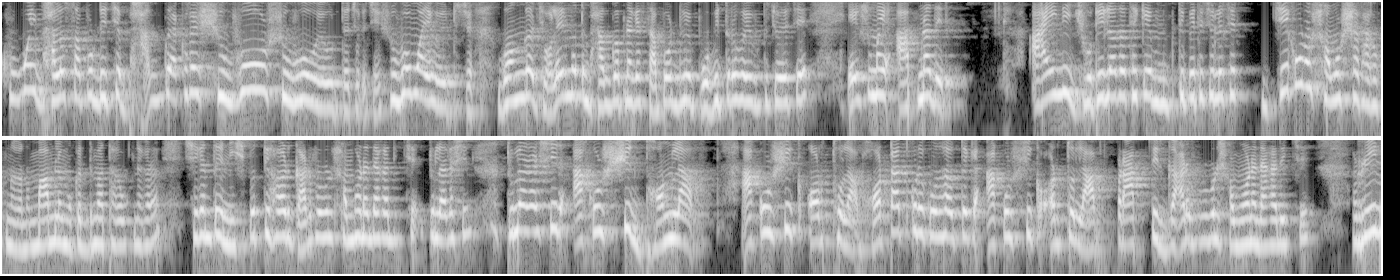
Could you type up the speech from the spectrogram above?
খুবই ভালো সাপোর্ট দিচ্ছে, ভাগ্য এক কথায় শুভ শুভ হয়ে উঠতে চলেছে, শুভময় হয়ে উঠেছে, গঙ্গা জলের মতো ভাগ্য আপনাকে সাপোর্ট দেবে, পবিত্র হয়ে উঠতে চলেছে। এই সময় আপনাদের আইনি জটিলতা থেকে মুক্তি পেতে চলেছে যে কোনো সমস্যা থাকুক না কেন, মামলা মোকদ্দমা থাকুক না কেন, সেখান থেকে নিষ্পত্তি হওয়ার গাঢ় প্রবল সম্ভাবনা দেখা দিচ্ছে তুলারাশির তুলারাশির আকস্মিক ধন লাভ আকস্মিক অর্থ লাভ হঠাৎ করে কোথাও থেকে আকস্মিক অর্থ লাভ প্রাপ্তির গাঢ় প্রবল সম্ভাবনা দেখা দিচ্ছে। ঋণ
